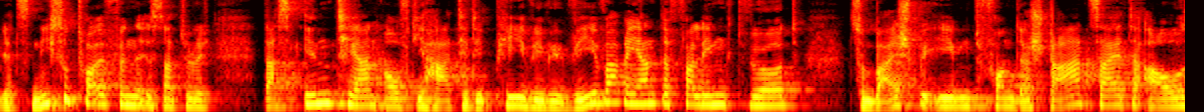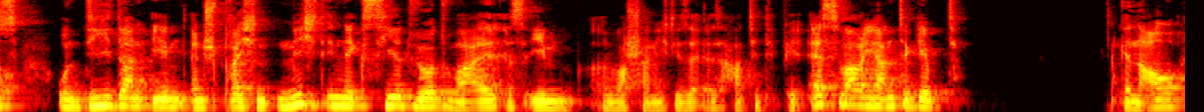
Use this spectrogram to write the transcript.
jetzt nicht so toll finde, ist natürlich, dass intern auf die HTTP-WWW-Variante verlinkt wird. Zum Beispiel eben von der Startseite aus und die dann eben entsprechend nicht indexiert wird, weil es eben wahrscheinlich diese HTTPS-Variante gibt. Genau,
